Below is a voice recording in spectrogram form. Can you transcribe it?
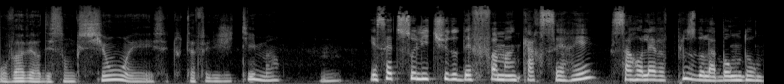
on va vers des sanctions et c'est tout à fait légitime. Hein. Mm. Et cette solitude des femmes incarcérées, ça relève plus de l'abandon.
